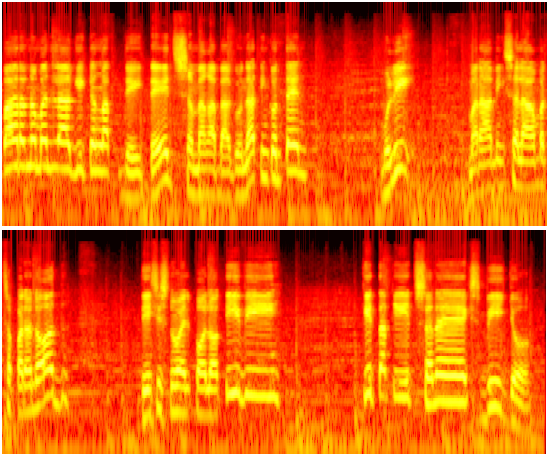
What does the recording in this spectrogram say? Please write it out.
para naman lagi kang updated sa mga bago nating content. Muli, maraming salamat sa panonood. This is Noel Polo TV. Kita-kits sa next video.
